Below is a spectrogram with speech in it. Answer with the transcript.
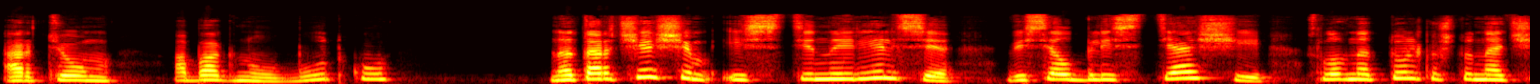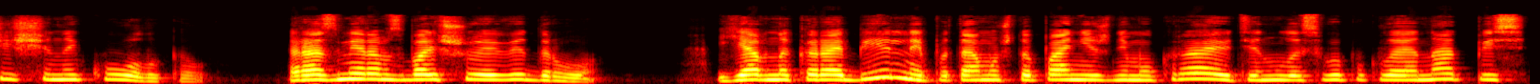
Артем обогнул будку. На торчащем из стены рельсе висел блестящий, словно только что начищенный колокол, размером с большое ведро, явно корабельный, потому что по нижнему краю тянулась выпуклая надпись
